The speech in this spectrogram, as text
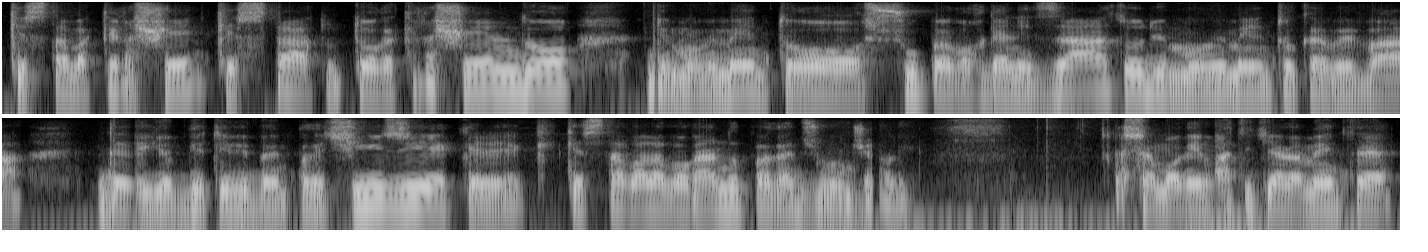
che, stava crescendo, che sta tuttora crescendo, di un movimento super organizzato, di un movimento che aveva degli obiettivi ben precisi e che, che stava lavorando per raggiungerli. Siamo arrivati chiaramente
